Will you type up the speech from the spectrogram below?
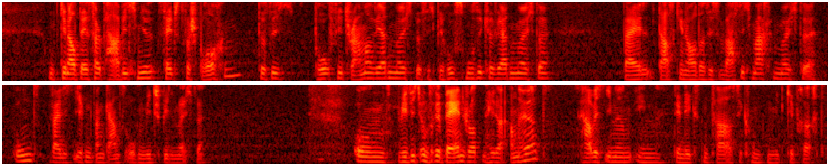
Und genau deshalb habe ich mir selbst versprochen, dass ich Profi-Drummer werden möchte, dass ich Berufsmusiker werden möchte, weil das genau das ist, was ich machen möchte und weil ich irgendwann ganz oben mitspielen möchte. Und wie sich unsere Band Rotten Hater anhört, habe ich Ihnen in den nächsten paar Sekunden mitgebracht.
